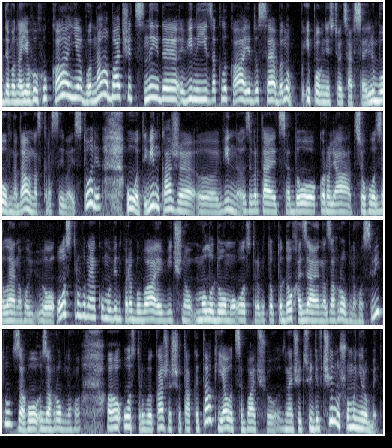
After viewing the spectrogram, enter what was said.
де вона його гукає, вона бачить сни, де він її закликає до себе. Ну і повністю ця вся любовна, да, у нас красива історія. От і він каже: е, він звертається до короля цього зеленого е, острову, на якому він перебуває, вічно молодому острові, тобто до хазяїна загробного світу, загробного е, острову, і каже, що так і так, я оце бачу, значить, цю дівчину, що мені робити.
